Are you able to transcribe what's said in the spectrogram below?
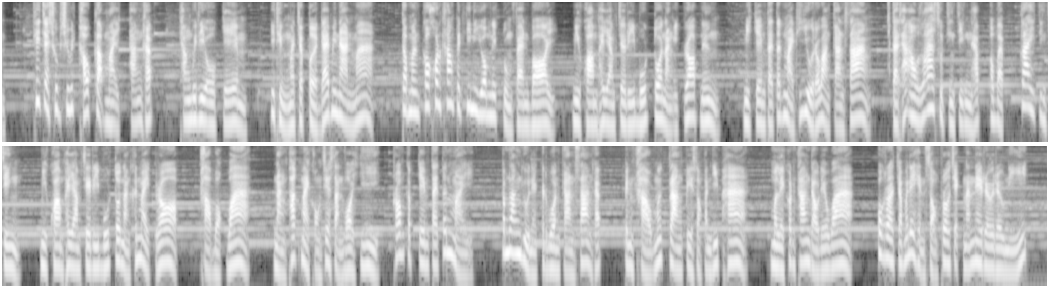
ที่จะชุบชีวิตเขากลับมาอีกครั้งครับ ทั้งวิดีโอเกม ที่ถึงมันจะเปิดได้ไม่นานมาก แต่มันก็ค่อนข้างเป็นที่นิยมในกลุ่มแฟนบอย มีความพยายามจะรีบูตตัวหนังอีกรอบนึง มีเกมไตเติ้ลใหม่ที่อยู่ระหว่างการสร้าง แต่ถ้าเอาล่าสุดจริงๆนะครับ เอาแบบใกล้จริง ๆ มีความพยายามจะรีบูตตัวหนังขึ้นมาอีกรอบ ข่าวบอกว่า หนังภาคใหม่ของเจสันวอร์ฮีพร้อมกับเกมไตเติ้ลใหม่กำลังอยู่ในกระบวนการสร้างครับ เป็นข่าวเมื่อกลางปี 2025 มาเลยค่อนข้างเดาได้ว่า พวกเราจะไม่ได้เห็น 2 โปรเจกต์นั้นในเร็วๆนี้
